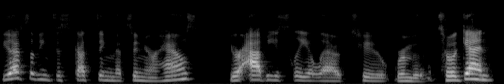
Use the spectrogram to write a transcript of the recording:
if you have something disgusting that's in your house, you're obviously allowed to remove it. So again,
